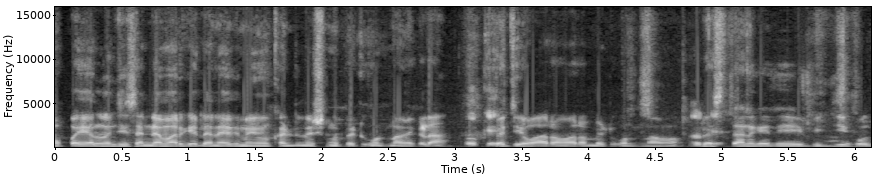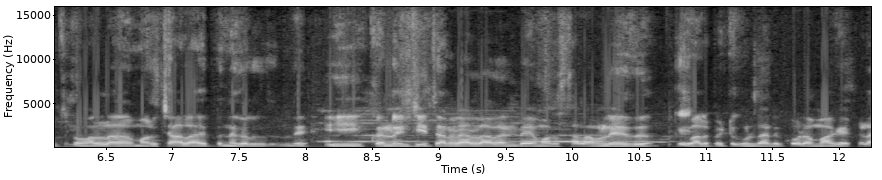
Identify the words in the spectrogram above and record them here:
ముప్పై ఏళ్ళ నుంచి సండే మార్కెట్ అనేది మేము కంటిన్యూషన్ పెట్టుకుంటున్నాం ఇక్కడ. ప్రతి వారం వారం పెట్టుకుంటున్నాము. ప్రస్తుతానికి అయితే ఈ బిజీ కూల్చడం వల్ల మాకు చాలా ఇబ్బంది కలుగుతుంది. ఈ ఇక్కడ నుంచి తరలింటే మాకు స్థలం లేదు. వాళ్ళు పెట్టుకోవడానికి కూడా మాకు ఎక్కడ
